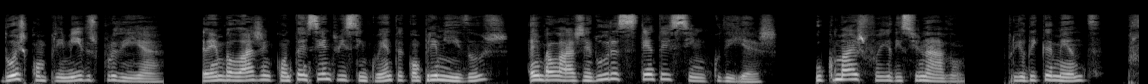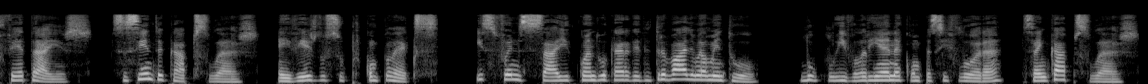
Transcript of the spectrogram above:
2 comprimidos por dia. A embalagem contém 150 comprimidos, a embalagem dura 75 dias. O que mais foi adicionado? Periodicamente, profetais, 60 cápsulas, em vez do supercomplexo. Isso foi necessário quando a carga de trabalho aumentou. Lúpulo e valeriana com passiflora, 100 cápsulas,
